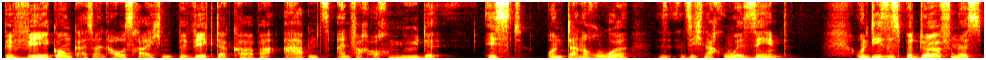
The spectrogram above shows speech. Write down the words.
Bewegung, also ein ausreichend bewegter Körper, abends einfach auch müde ist und dann Ruhe, sich nach Ruhe sehnt. Und dieses Bedürfnis,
